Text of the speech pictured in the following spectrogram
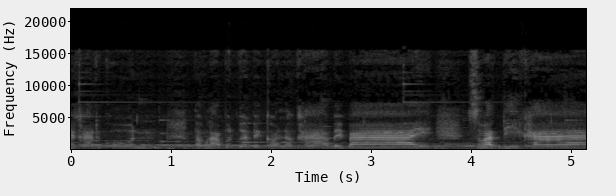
นะคะ ทุกคนต้องลาเพื่อนๆไปก่อนแล้วค่ะบ๊ายบายสวัสดีค่ะ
